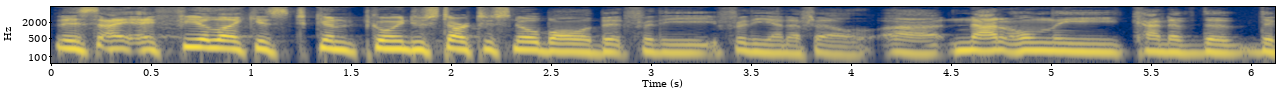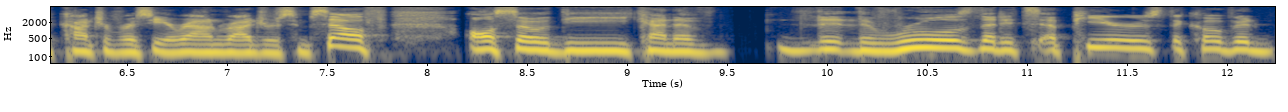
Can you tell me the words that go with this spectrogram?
This I, I feel like is going, going to start to snowball a bit for the for the NFL. Uh, not only kind of the the controversy around Rodgers himself, also the kind of the, the rules that it appears the COVID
